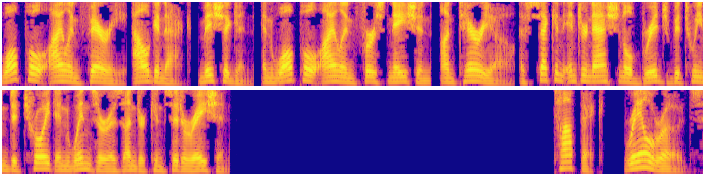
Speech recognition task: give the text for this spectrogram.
Walpole Island Ferry Algonac, Michigan, and Walpole Island First Nation, Ontario a second international bridge between Detroit and Windsor is under consideration. Railroads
